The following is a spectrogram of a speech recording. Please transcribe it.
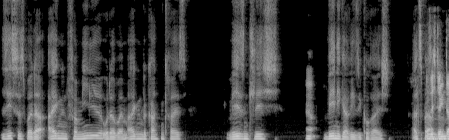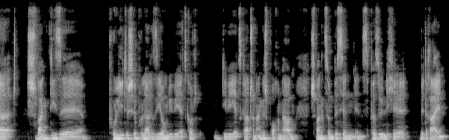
siehst du es bei der eigenen Familie oder beim eigenen Bekanntenkreis wesentlich ja. weniger risikoreich als bei Also ich denke, da schwankt diese politische Polarisierung, die wir jetzt die wir jetzt gerade schon angesprochen haben, schwankt so ein bisschen ins Persönliche mit rein.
